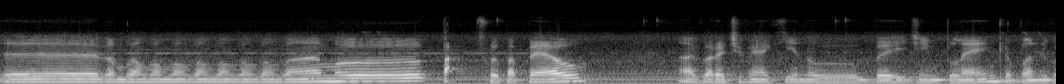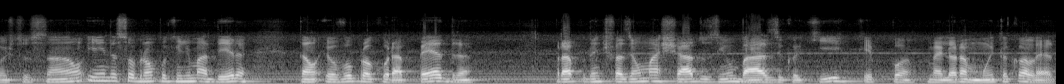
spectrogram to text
Uh, vamos, vamos, vamos, vamos, vamos, vamos, vamos, vamos, vamos. Pá, foi o papel. Agora a gente vem aqui no Beijing Plan, que é o plano de construção. E ainda sobrou um pouquinho de madeira. Então eu vou procurar pedra para poder a gente fazer um machadozinho básico aqui. Que pô, melhora muito a coleta.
